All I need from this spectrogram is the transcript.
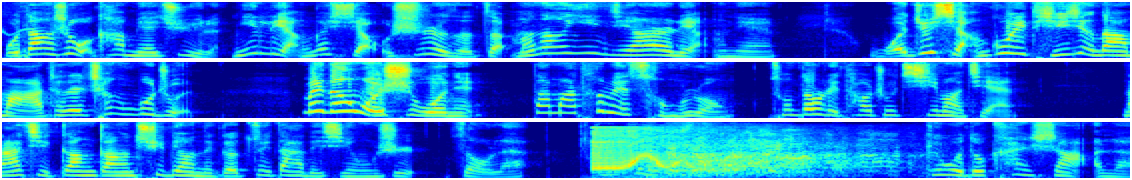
我当时我看不下去了，你两个小柿子怎么能一斤二两呢？我就想过去提醒大妈，她的秤不准。没等我说呢，大妈特别从容，从兜里掏出七毛钱，拿起刚刚去掉那个最大的西红柿走了，给我都看傻了。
